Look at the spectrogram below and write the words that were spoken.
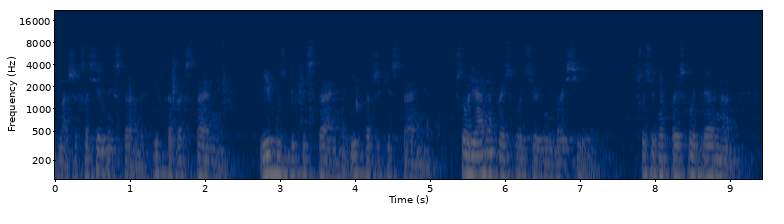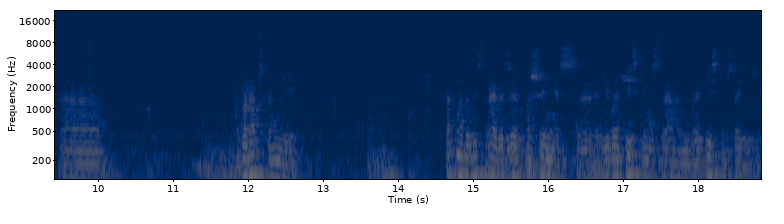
в наших соседних странах, и в Казахстане, и в Узбекистане, и в Таджикистане, что реально происходит сегодня и в России, что сегодня происходит реально э, в арабском мире, э, как надо выстраивать взаимоотношения с европейскими странами, Европейским Союзом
